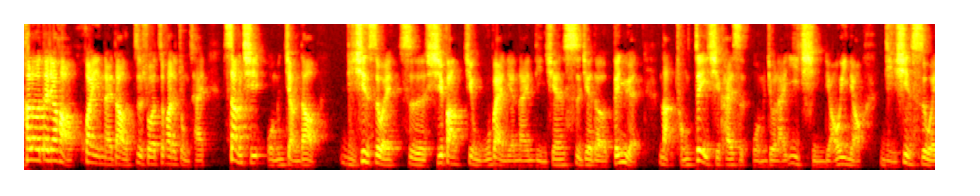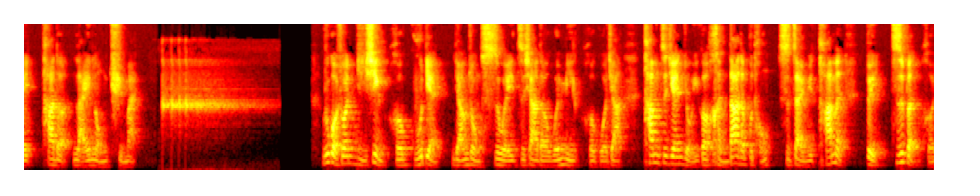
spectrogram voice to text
Hello，大家好，欢迎来到自说自话的总裁。上期我们讲到，理性思维是西方近五百年来领先世界的根源。那从这一期开始，我们就来一起聊一聊理性思维它的来龙去脉。如果说理性和古典两种思维之下的文明和国家，它们之间有一个很大的不同，是在于他们对资本和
